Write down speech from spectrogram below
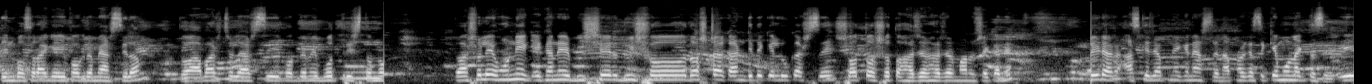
তিন বছর আগে এই প্রোগ্রামে আসছিলাম। তো আবার চলে আসছি এই প্রোগ্রামে বত্রিশতম। তো আসলে অনেক এখানে বিশ্বের দুইশো দশটা কান্ট্রি থেকে লোক আসছে। শত শত, হাজার হাজার মানুষ এখানে। লিডার আজকে যে আপনি এখানে আসছেন, আপনার কাছে কেমন লাগতেছে? এই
